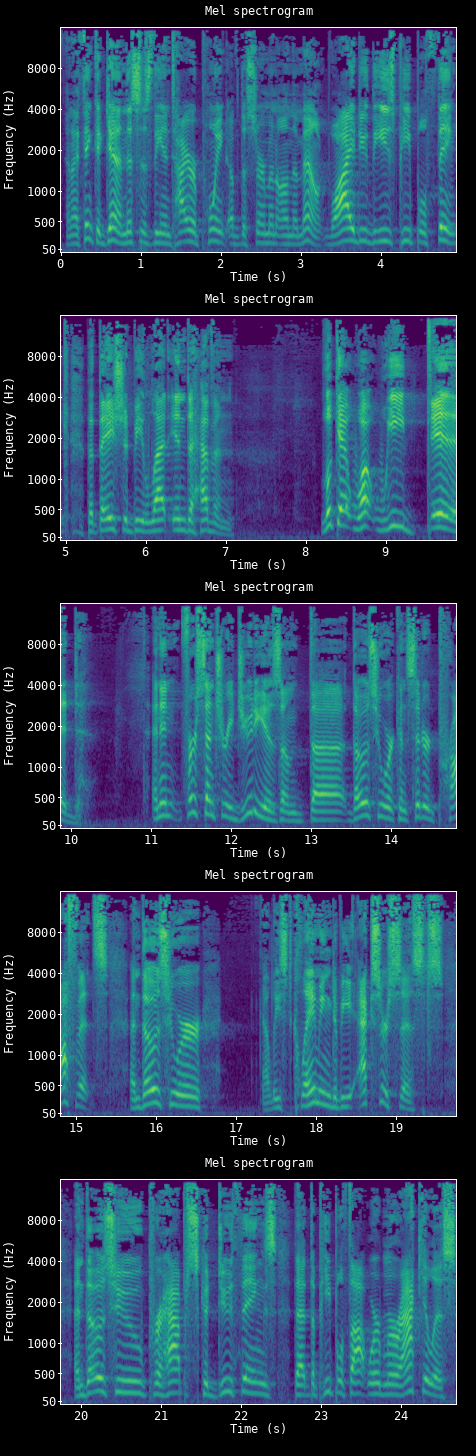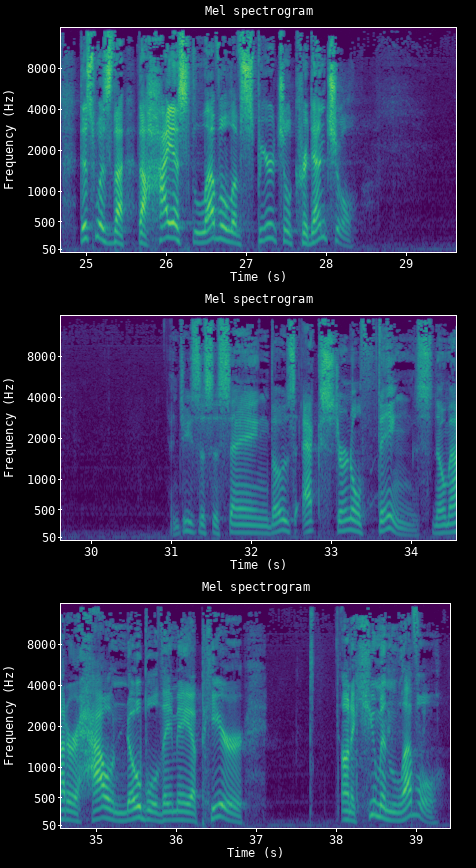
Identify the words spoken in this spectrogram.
And I think, again, this is the entire point of the Sermon on the Mount. Why do these people think that they should be let into heaven? Look at what we did. And in first century Judaism, the, those who were considered prophets and those who were at least claiming to be exorcists and those who perhaps could do things that the people thought were miraculous. This was the, the highest level of spiritual credential. And Jesus is saying those external things, no matter how noble they may appear on a human level,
